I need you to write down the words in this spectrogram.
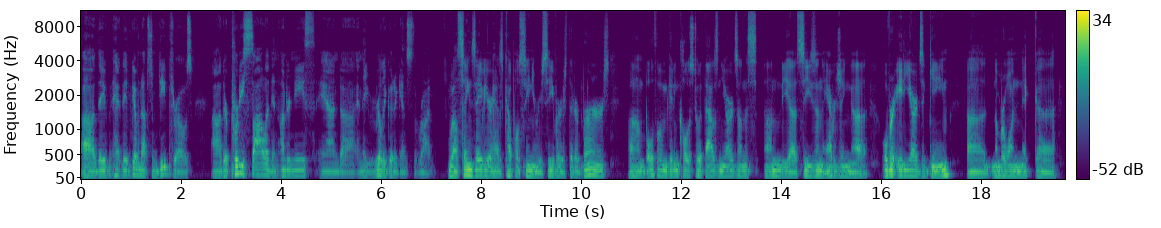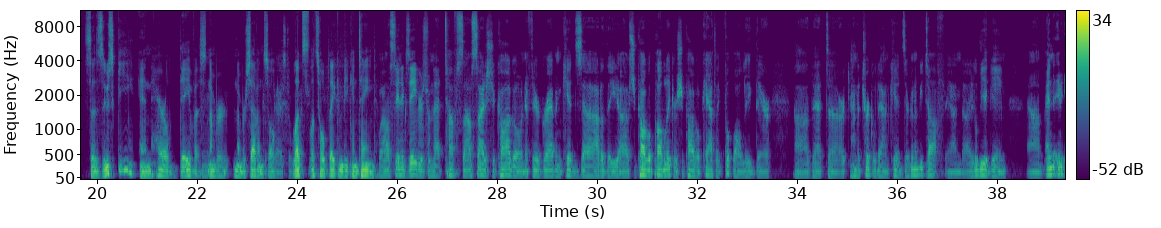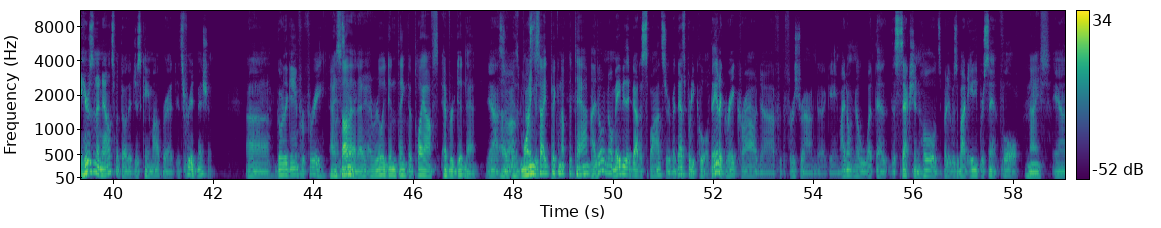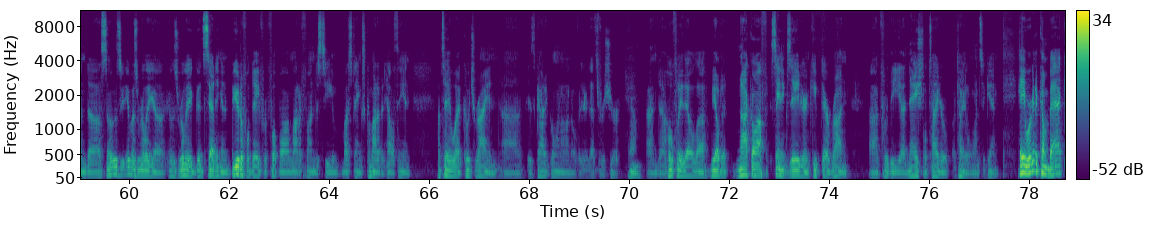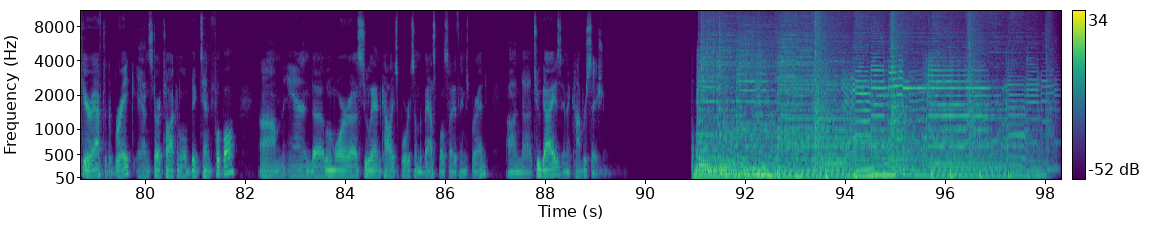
Uh, they've they've given up some deep throws. Uh, they're pretty solid and underneath, and uh, and they really good against the run. Well, St. Xavier has a couple senior receivers that are burners. Um, both of them getting close to a thousand yards on this on the uh, season, averaging uh, over 80 yards a game. Uh, number one, Nick uh, Suzuki and Harold Davis, Mm. number number seven. So let's let's hope they can be contained. Well, St. Xavier's from that tough south side of Chicago, and if they're grabbing kids uh, out of the uh, Chicago Public or Chicago Catholic Football League there uh, that uh, are kind of trickle down kids, they're going to be tough, and uh, it'll be a game. Um, and it- here's an announcement though that just came out, Brad. It's free admission. Uh, go to the game for free. I saw that. I, I really didn't think the playoffs ever did that. Yeah. Uh, So is uh, Morningside picking up the tab? I don't know. Maybe they've got a sponsor, but that's pretty cool. They had a great crowd uh, for the first round uh, game. I don't know what the the section holds, but it was about eighty percent full. Nice. and uh, so it was it was really a it was really a good setting and a beautiful day for football. A lot of fun to see Mustangs come out of it healthy. And I'll tell you what, Coach Ryan uh, has got it going on over there. That's for sure. Yeah. And uh, hopefully they'll uh, be able to knock off Saint Xavier and keep their run uh, for the uh, national title title once again. Hey, we're going to come back here after the break and start talking a little Big Ten football. Um, and uh, a little more uh, Siouxland College sports on the basketball side of things, Brad on uh, Two Guys and a Conversation.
